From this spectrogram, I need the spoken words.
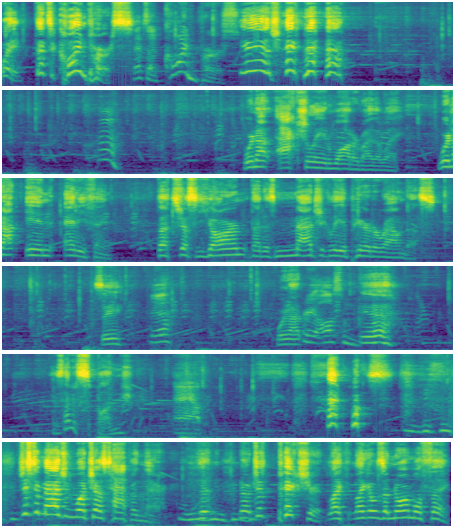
Wait, that's a coin purse! That's a coin purse. Yeah, check that out! We're not actually in water, by the way. We're not in anything. That's just yarn that has magically appeared around us. See? Yeah. We're not. Pretty awesome. Yeah. Is that a sponge? Ow. Just imagine what just happened there. The- no, just picture it like like it was a normal thing.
